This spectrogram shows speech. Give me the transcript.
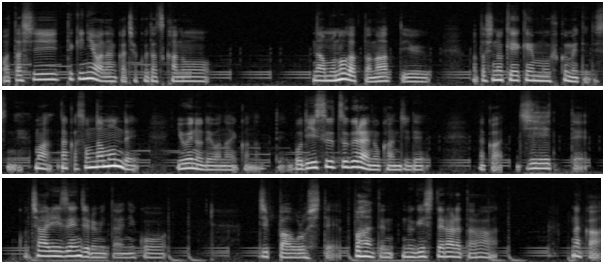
私的にはなんか着脱可能なものだったなっていう私の経験も含めてですね。まあなんかそんなもんで良いのではないかなって。ボディースーツぐらいの感じでなんかジーってこうチャーリーズ・エンジェルみたいにこうジッパー下ろしてバーンって脱ぎ捨てられたらなんか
